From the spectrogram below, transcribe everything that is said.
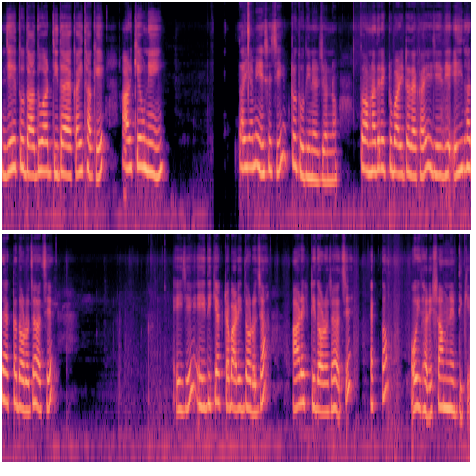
যেহেতু দাদু আর দিদা একাই থাকে, আর কেউ নেই। তাই আমি এসেছি একটু দুদিনের জন্য। তো আপনাদের একটু বাড়িটা দেখাই, যে এই ধারে একটা দরজা আছে। এই যে এই দিকে একটা বাড়ির দরজা, আর একটি দরজা আছে একদম ওই ধারে সামনের দিকে।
